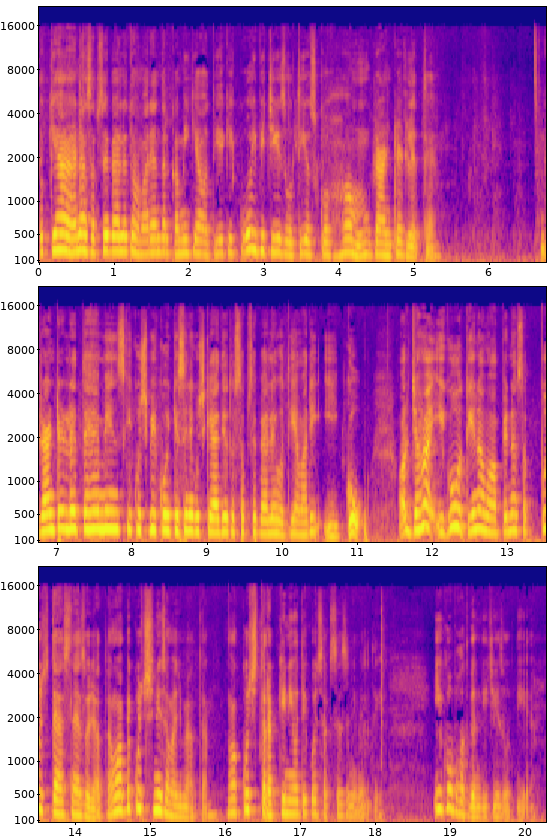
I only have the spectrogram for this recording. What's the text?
तो क्या है ना, सबसे पहले तो हमारे अंदर कमी क्या होती है कि कोई भी चीज़ होती है, उसको हम ग्रांटेड लेते हैं। ग्रांटेड लेते हैं मीन्स कि कुछ भी कोई किसी ने कुछ कह दिया तो सबसे पहले होती है हमारी ईगो और जहाँ ईगो होती है ना, वहाँ पे ना सब कुछ तहस नहस हो जाता है। वहाँ पे कुछ नहीं समझ में आता। वहाँ कुछ तरक्की नहीं होती, कोई सक्सेस नहीं मिलती। ईगो बहुत गंदी चीज़ होती है।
